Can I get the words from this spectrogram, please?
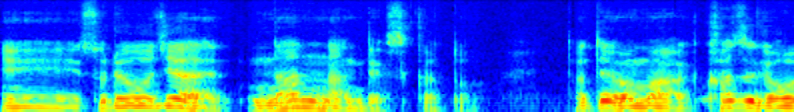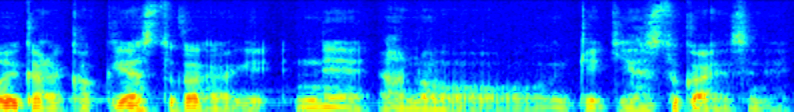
えー、それをじゃあ何なんですかと。例えばまあ数が多いから格安とかがねあの激安とかですね、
